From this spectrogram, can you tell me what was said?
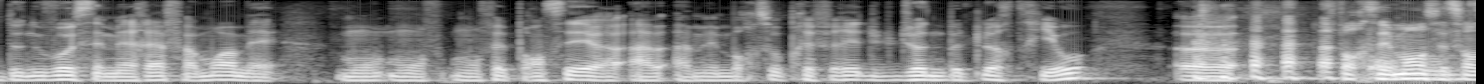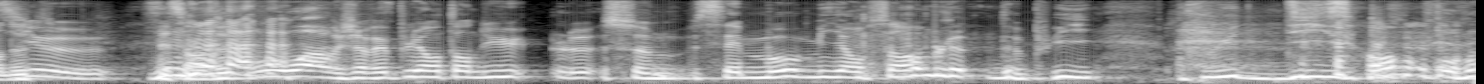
de nouveau, c'est mes à moi, mais m'ont- fait penser à mes morceaux préférés du John Butler Trio. Euh, forcément, c'est sans doute. C'est sans doute. Waouh, j'avais plus entendu le, ce- ces mots mis ensemble depuis plus de 10 ans au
